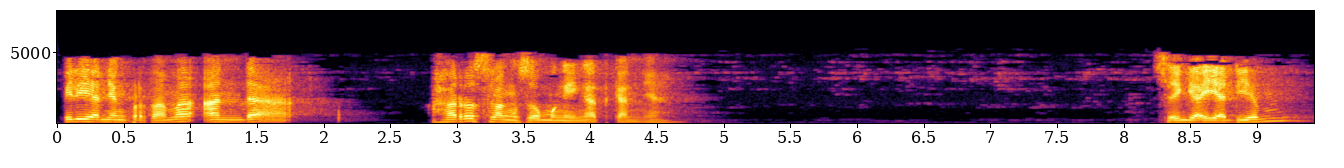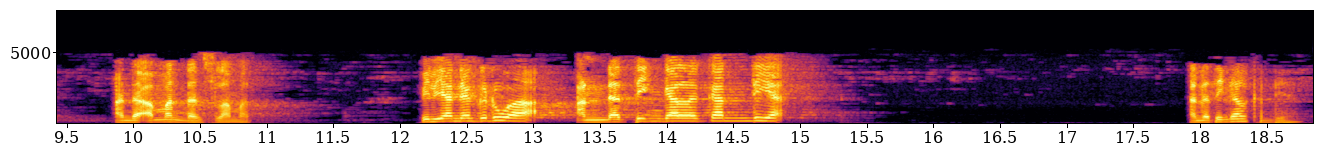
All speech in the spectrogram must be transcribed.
Pilihan yang pertama, Anda harus langsung mengingatkannya. Sehingga ia diam, Anda aman dan selamat. Pilihan yang kedua, Anda tinggalkan dia. Anda tinggalkan dia.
